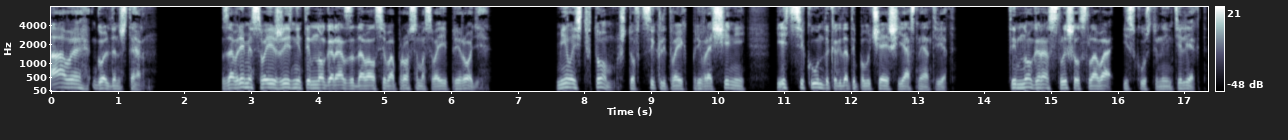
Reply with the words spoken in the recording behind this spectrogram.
«Аве Гольденштерн, за время своей жизни ты много раз задавался вопросом о своей природе. Милость в том, что в цикле твоих превращений есть секунда, когда ты получаешь ясный ответ. Ты много раз слышал слова «искусственный интеллект».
